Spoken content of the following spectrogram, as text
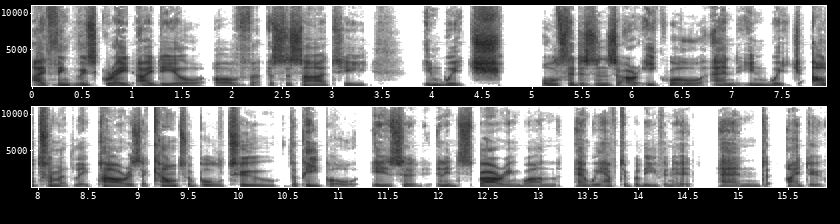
I think this great ideal of a society in which all citizens are equal and in which ultimately power is accountable to the people is a, an inspiring one, and we have to believe in it. And I do.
